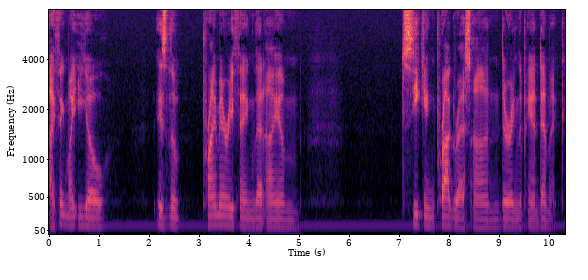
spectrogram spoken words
I think my ego is the primary thing that I am seeking progress on during the pandemic.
